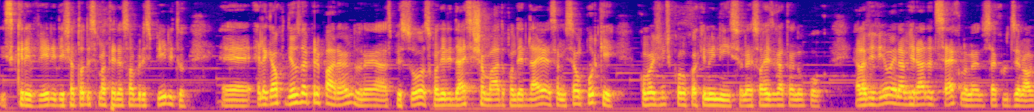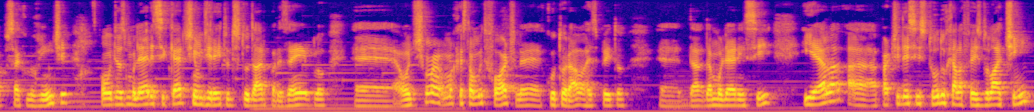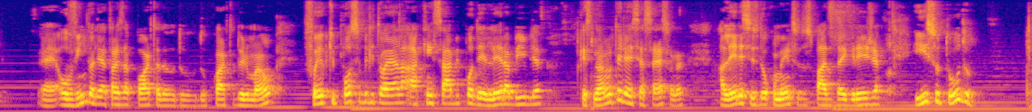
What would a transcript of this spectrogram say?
escrever e deixar todo esse material sobre o espírito, é, é legal que Deus vai preparando né, as pessoas quando ele dá esse chamado, quando ele dá essa missão, por quê? Como a gente colocou aqui no início, né, só resgatando um pouco. Ela viveu aí na virada de século, né, do século XIX para o século XX, onde as mulheres sequer tinham direito de estudar, por exemplo, é, onde tinha uma, uma questão muito forte, né, cultural a respeito é, da, da mulher em si, e ela, a, a partir desse estudo que ela fez do latim, é, ouvindo ali atrás da porta do, do, do quarto do irmão, foi o que possibilitou ela a, quem sabe, poder ler a Bíblia, porque senão ela não teria esse acesso, né? A ler esses documentos dos padres da igreja. E isso tudo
